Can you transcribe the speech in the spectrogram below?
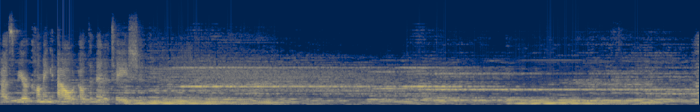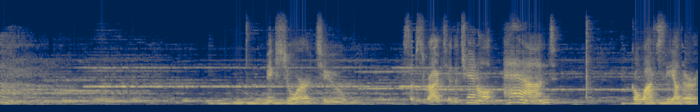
as we are coming out of the meditation. To subscribe to the channel and go watch the other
